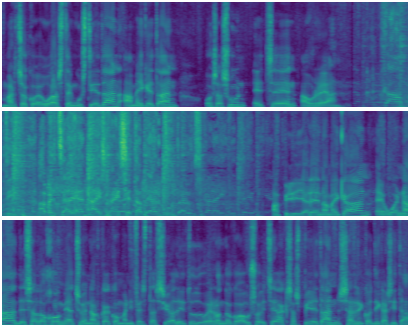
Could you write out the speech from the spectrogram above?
martxoko eguazten guztietan, amaiketan, osasun etxeen aurrean. naiz naiz eta behar euskara Apirilaren amaikan, eguena desalojo mehatxuen aurkako manifestazioa ditu du errondoko auzoetxeak saspiretan sarrikotik hasita.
